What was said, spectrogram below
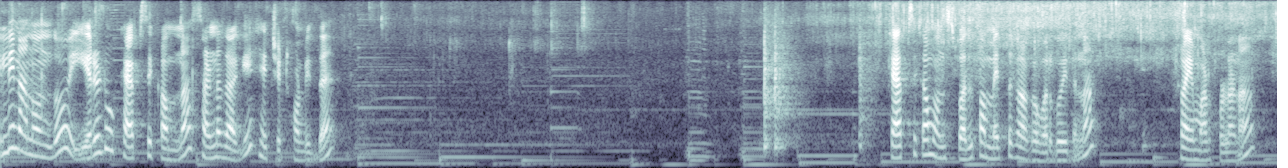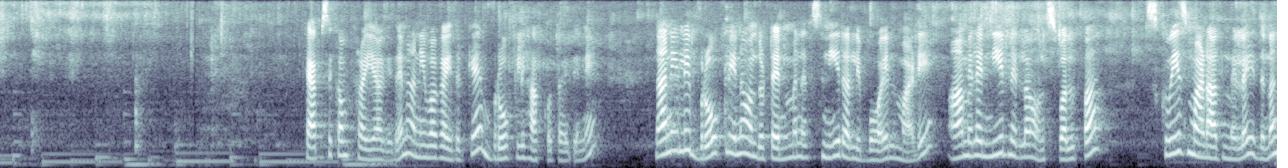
ಇಲ್ಲಿ ನಾನೊಂದು ಎರಡು ಕ್ಯಾಪ್ಸಿಕಮ್ನ ಸಣ್ಣದಾಗಿ ಹೆಚ್ಚಿಟ್ಕೊಂಡಿದ್ದೆ. ಕ್ಯಾಪ್ಸಿಕಮ್ ಒಂದು ಸ್ವಲ್ಪ ಮೆತ್ತಗಾಗೋವರೆಗೂ ಇದನ್ನು ಫ್ರೈ ಮಾಡ್ಕೊಳ್ಳೋಣ. ಕ್ಯಾಪ್ಸಿಕಮ್ ಫ್ರೈ ಆಗಿದೆ. ನಾನು ಇವಾಗ ಇದಕ್ಕೆ ಬ್ರೋಕ್ಲಿ ಹಾಕ್ಕೋತಾ ಇದ್ದೀನಿ. ನಾನಿಲ್ಲಿ ಬ್ರೋಕ್ಲಿನ ಒಂದು ಟೆನ್ ಮಿನಿಟ್ಸ್ ನೀರಲ್ಲಿ ಬಾಯ್ಲ್ ಮಾಡಿ, ಆಮೇಲೆ ನೀರನ್ನೆಲ್ಲ ಒಂದು ಸ್ವಲ್ಪ ಸ್ಕ್ವೀಸ್ ಮಾಡಾದಮೇಲೆ ಇದನ್ನು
